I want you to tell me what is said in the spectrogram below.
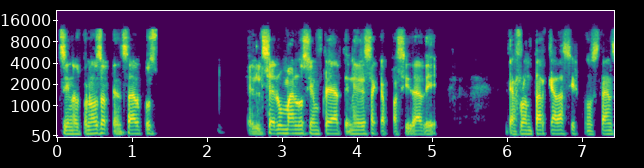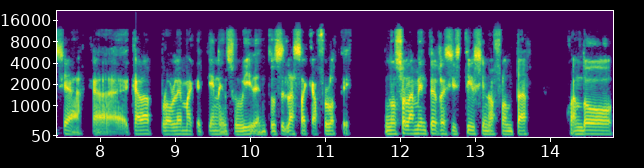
si nos ponemos a pensar, pues el ser humano siempre ha tenido esa capacidad de, de afrontar cada circunstancia, cada, problema que tiene en su vida. Entonces la saca a flote. No solamente resistir, sino afrontar. Cuando,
